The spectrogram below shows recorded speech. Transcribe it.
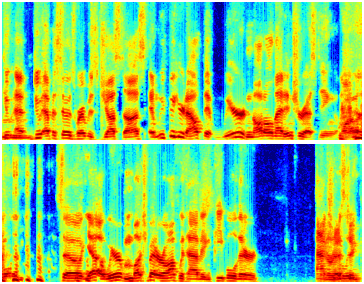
do Mhm. e- do episodes where it was just us, and we figured out that we're not all that interesting. On our own. so yeah, we're much better off with having people that are actually, Interesting.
